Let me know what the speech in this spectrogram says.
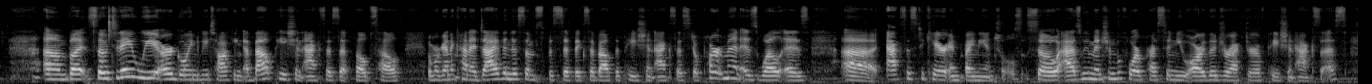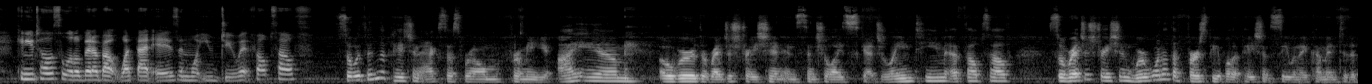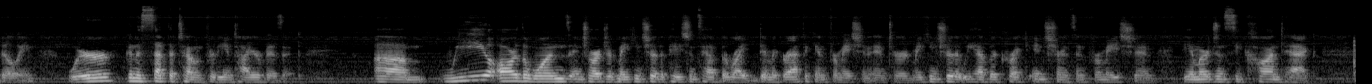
Um, but so today we are going to be talking about patient access at Phelps Health, and we're going to kind of dive into some specifics about the patient access department as well as uh, access to care and financials. So, as we mentioned before, Preston, you are the director of patient access. Can you tell us a little bit about what that is and what you do at Phelps Health? So within the patient access realm, for me, I am over the registration and centralized scheduling team at Phelps Health. So registration, we're one of the first people that patients see when they come into the building. We're going to set the tone for the entire visit. Um, we are the ones in charge of making sure the patients have the right demographic information entered, making sure that we have the correct insurance information, the emergency contact.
